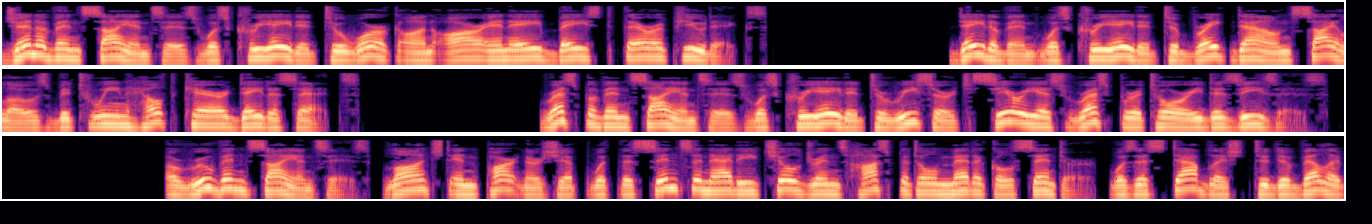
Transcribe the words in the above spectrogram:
Genevant Sciences was created to work on RNA-based therapeutics. Datavant was created to break down silos between healthcare datasets. Respivant Sciences was created to research serious respiratory diseases. Aruvant Sciences, launched in partnership with the Cincinnati Children's Hospital Medical Center, was established to develop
